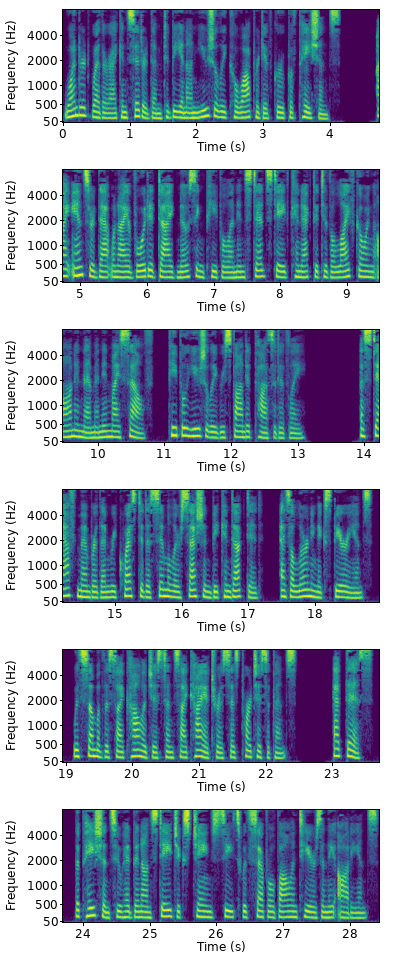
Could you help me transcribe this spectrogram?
wondered whether I considered them to be an unusually cooperative group of patients. I answered that when I avoided diagnosing people and instead stayed connected to the life going on in them and in myself, people usually responded positively. A staff member then requested a similar session be conducted, as a learning experience, with some of the psychologists and psychiatrists as participants. At this, the patients who had been on stage exchanged seats with several volunteers in the audience.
